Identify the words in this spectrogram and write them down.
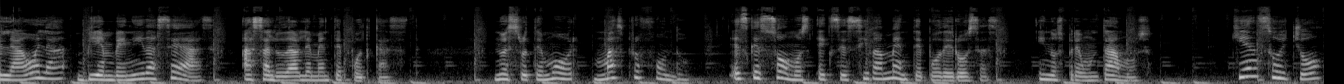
Hola, hola, bienvenida seas a Saludablemente Podcast. Nuestro temor más profundo es que somos excesivamente poderosas y nos preguntamos, ¿quién soy yo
